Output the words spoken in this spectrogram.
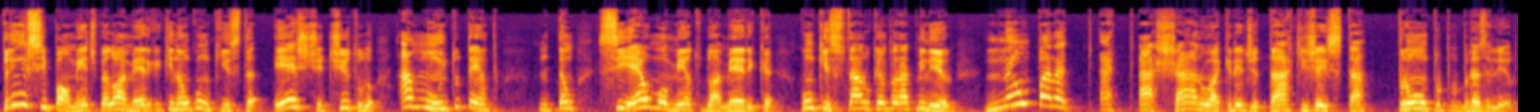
principalmente pelo América que não conquista este título há muito tempo. Então, se é o momento do América conquistar o Campeonato Mineiro, não para achar ou acreditar que já está pronto para o brasileiro,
